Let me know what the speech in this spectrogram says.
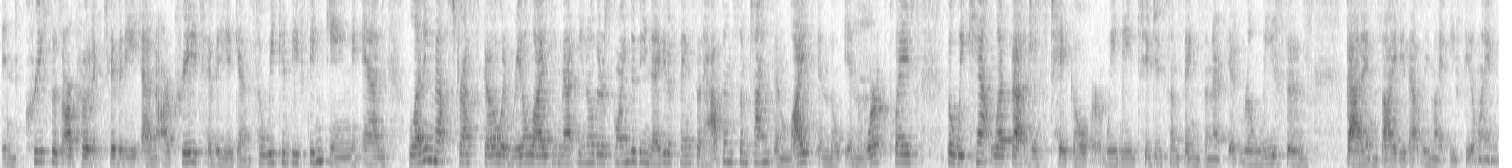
increases our productivity and our creativity again. So we can be thinking and letting that stress go and realizing that you know there's going to be negative things that happen sometimes in life in the in the workplace but we can't let that just take over. We need to do some things and it, releases that anxiety that we might be feeling.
